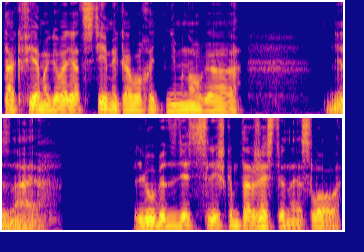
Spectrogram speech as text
Так фемы говорят с теми, кого хоть немного... не знаю, Любят здесь слишком торжественное слово.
